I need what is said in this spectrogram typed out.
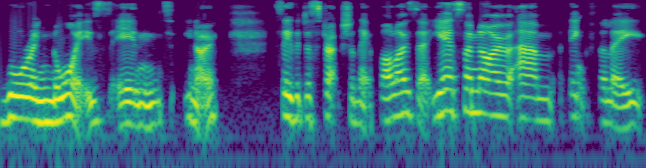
roaring noise and, you know, see the destruction that follows it. Yeah, so no, um, thankfully,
